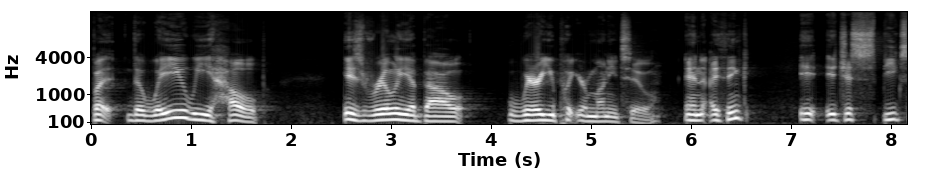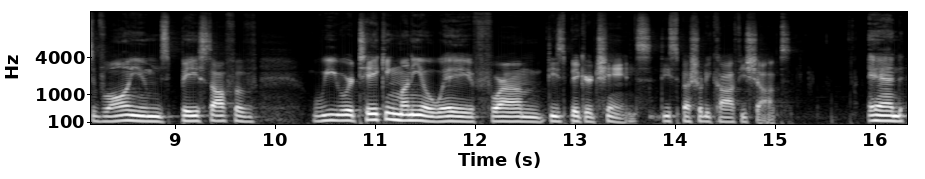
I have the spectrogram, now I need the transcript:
But the way we help is really about where you put your money to. And I think it, it just speaks volumes based off of we were taking money away from these bigger chains, these specialty coffee shops. And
